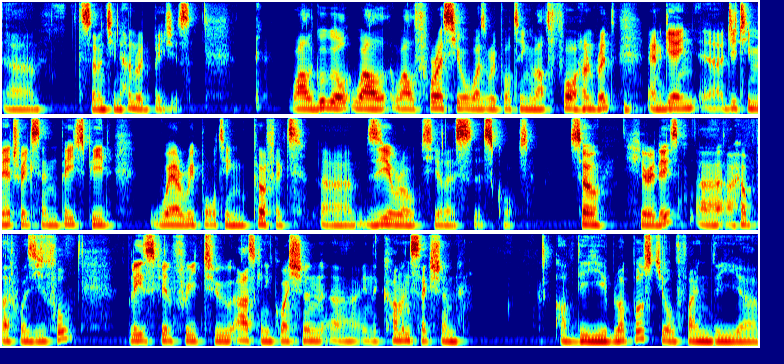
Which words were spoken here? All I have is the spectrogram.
1700 pages while Google, while while 4SEO was reporting about 400, and again, uh, GTmetrix and PageSpeed were reporting perfect um, zero CLS scores. So here it is. Uh, I hope that was useful. Please feel free to ask any question uh, in the comment section of the blog post. You'll find the uh,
